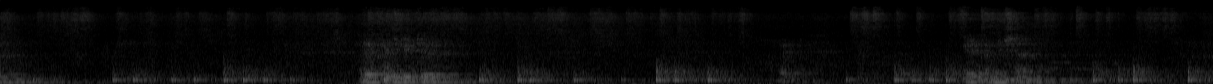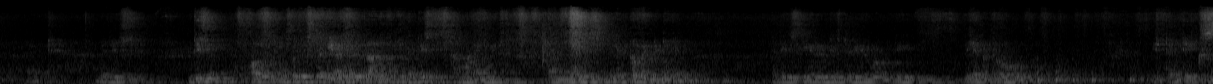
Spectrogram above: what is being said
refrigerator right? Air condition right? There is this all things will be studied under the branch of physics that is thermodynamics and there is electromagnetism that is here we will be about the electro statics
